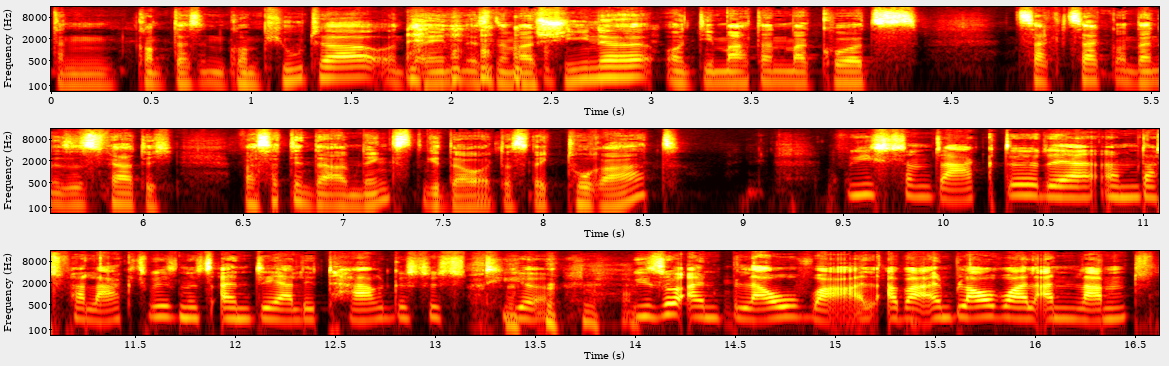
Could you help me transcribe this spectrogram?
dann kommt das in den Computer und da hinten ist eine Maschine und die macht dann mal kurz zack, zack und dann ist es fertig. Was hat denn da am längsten gedauert? Das Lektorat? Wie ich schon sagte, der, ähm, das Verlagswesen ist ein sehr lethargisches Tier. Wie so ein Blauwal, aber ein Blauwal an Land.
